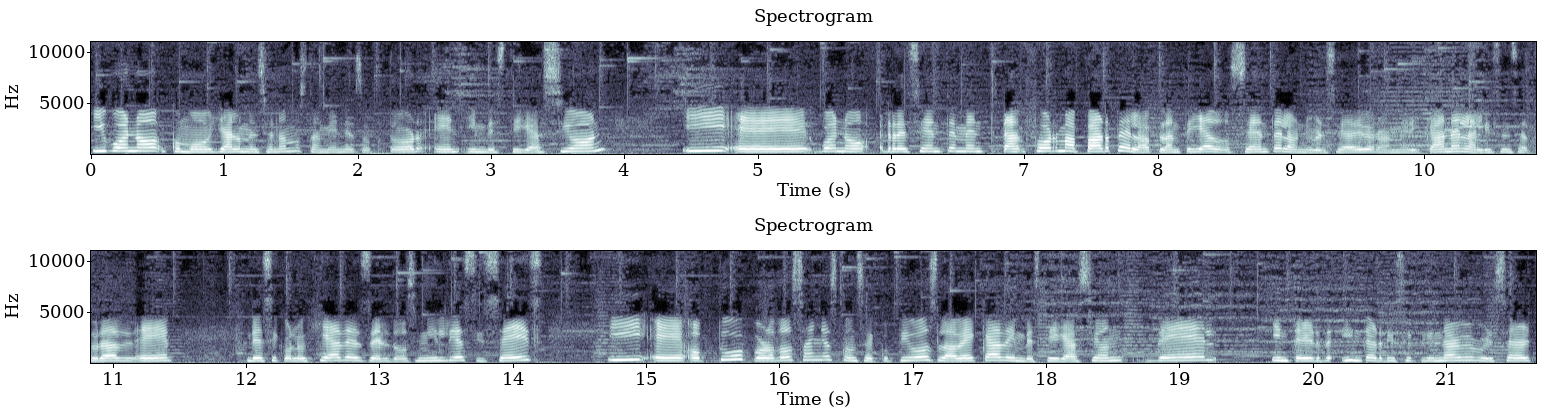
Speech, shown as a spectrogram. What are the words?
y bueno, como ya lo mencionamos, también es doctor en investigación. Y eh, bueno, recientemente forma parte de la plantilla docente de la Universidad Iberoamericana en la licenciatura de, Psicología desde el 2016 y eh, obtuvo por dos años consecutivos la beca de investigación del Interdisciplinary Research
